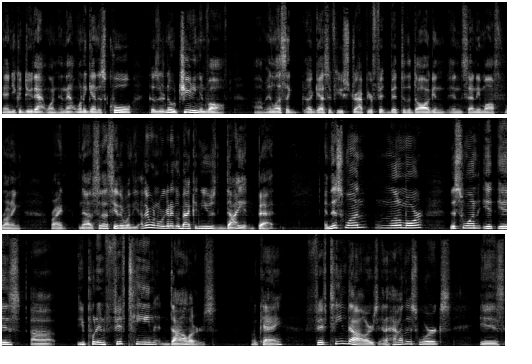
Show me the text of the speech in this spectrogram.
And you can do that one. And that one, again, is cool because there's no cheating involved. Um, unless, I, I, guess, if you strap your Fitbit to the dog and, and send him off running, right? Now, so that's the other one. The other one, we're going to go back and use Diet Bet. And this one, a little more. This one, it is, uh, you put in $15, okay? $15. And how this works is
